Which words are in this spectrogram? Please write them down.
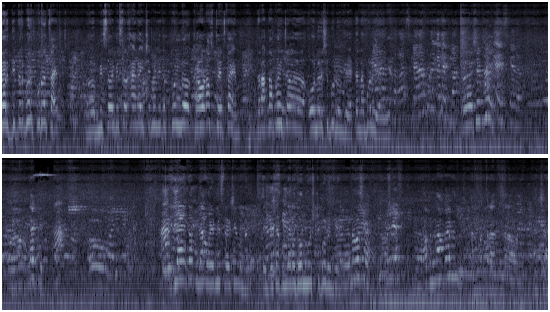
गर्दी तर भरपूरच आहे. मिसळ मिसळ खायला यायचे म्हणजे तर फुल क्राऊड असतोयच कायम. तर आता आपण याच्या ओनरशी बोलून घेऊया त्यांना बोलूया आपल्या आवळे मिसळचे ओनर त्यांच्याशी आपण जरा दोन गोष्टी बोलून घेऊया. नमस्कार. आपलं नाव काय म्हणलं हनुमंतराव राव अच्छा.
